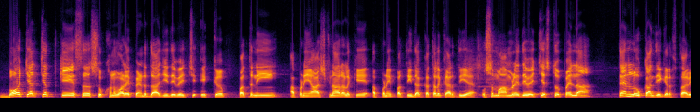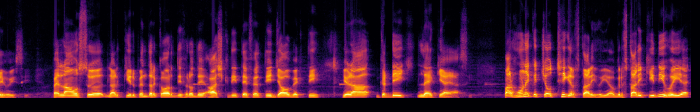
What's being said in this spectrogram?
ਬਹੁਤ ਚਰਚਿਤ ਕੇਸ ਸੁਖਣ ਵਾਲੇ ਪਿੰਡ ਦਾ ਜਿਹਦੇ ਵਿੱਚ ਇੱਕ ਪਤਨੀ ਆਪਣੇ ਆਸ਼ਕ ਨਾਲ ਰਲ ਕੇ ਆਪਣੇ ਪਤੀ ਦਾ ਕਤਲ ਕਰਦੀ ਹੈ। ਉਸ ਮਾਮਲੇ ਦੇ ਵਿੱਚ ਇਸ ਤੋਂ ਪਹਿਲਾਂ ਤਿੰਨ ਲੋਕਾਂ ਦੀ ਗ੍ਰਿਫਤਾਰੀ ਹੋਈ ਸੀ। ਪਹਿਲਾਂ ਉਸ ਲੜਕੀ ਰੁਪਿੰਦਰ ਕੌਰ ਦੀ ਫਿਰ ਉਹਦੇ ਆਸ਼ਕ ਦੀ ਤੇ ਫਿਰ ਤੀਜਾ ਉਹ ਵਿਅਕਤੀ ਜਿਹੜਾ ਗੱਡੀ ਲੈ ਕੇ ਆਇਆ ਸੀ। ਪਰ ਹੁਣ ਇੱਕ ਚੌਥੀ ਗ੍ਰਿਫਤਾਰੀ ਹੋਈ ਹੈ। ਉਹ ਗ੍ਰਿਫਤਾਰੀ ਕਿਹਦੀ ਹੋਈ ਹੈ?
